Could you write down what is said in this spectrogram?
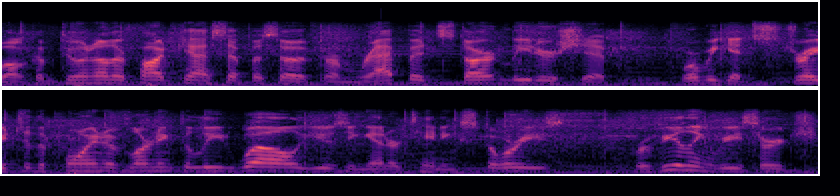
Welcome to another podcast episode from Rapid Start Leadership, where we get straight to the point of learning to lead well using entertaining stories, revealing research,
